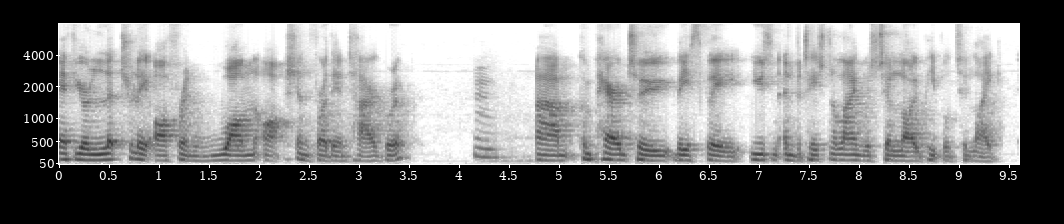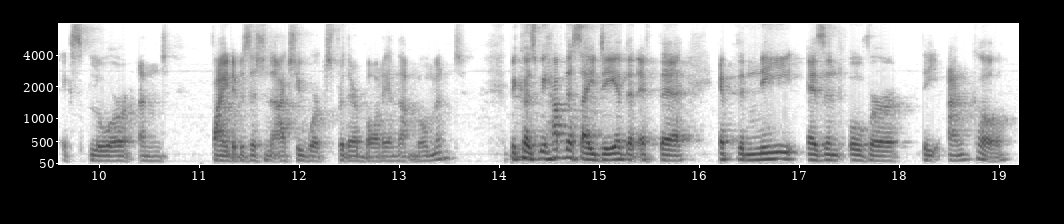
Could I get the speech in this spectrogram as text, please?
if you're literally offering one option for the entire group mm. um, compared to basically using invitational language to allow people to like explore and find a position that actually works for their body in that moment because we have this idea that if the if the knee isn't over the ankle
